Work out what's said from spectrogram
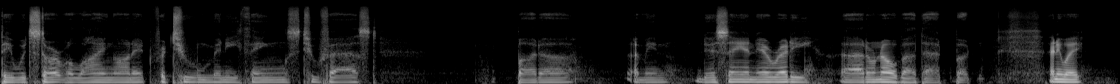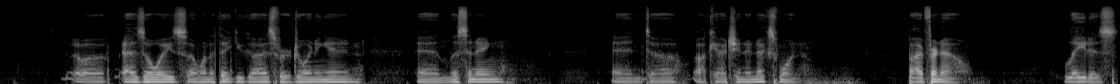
they would start relying on it for too many things too fast. But uh, I mean, they're saying they're ready. Uh, I don't know about that, but anyway, uh, as always, I want to thank you guys for joining in and listening. And uh, I'll catch you in the next one. Bye for now. Laters.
